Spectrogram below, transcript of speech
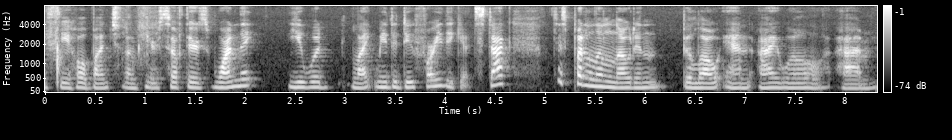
I see a whole bunch of them here. So if there's one that you would like me to do for you that gets stuck, just put a little note in below and I will, um,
